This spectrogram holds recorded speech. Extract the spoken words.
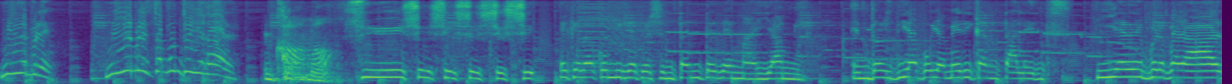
¡Mi depre! ¡Mi depre está a punto de llegar! ¿Cómo? Sí, sí, sí, sí, sí, sí. He quedado con mi representante de Miami. En dos días voy a American Talents. De preparar...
